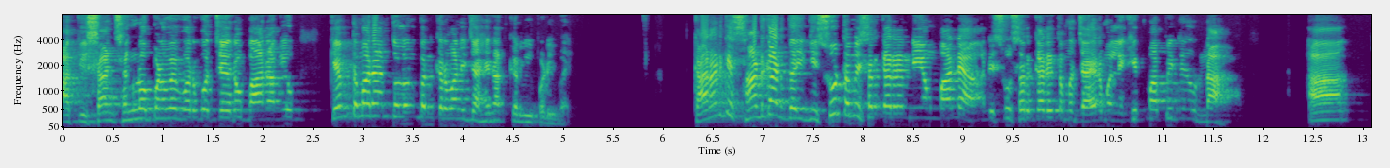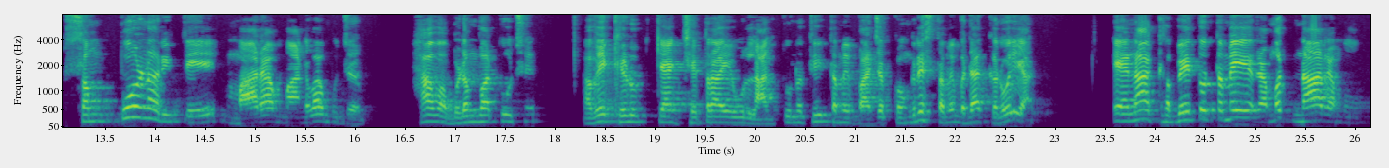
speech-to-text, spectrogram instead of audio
આ કિસાન સંઘનો પણ હવે વર્ગો ચહેરો બહાર આવ્યો. કેમ તમારે આંદોલન બંધ કરવાની જાહેરાત કરવી પડી ભાઈ? કારણ કે સાંઠગાંઠ થઈ ગઈ. શું તમે સરકારે નિયમ માન્યા અને શું સરકારે તમે જાહેરમાં લેખિતમાં આપી દીધું? ના. આ સંપૂર્ણ રીતે મારા માનવા મુજબ હાવ અભડંબાતું છે. હવે ખેડૂત ક્યાંક છેતરાય એવું લાગતું નથી. તમે ભાજપ, કોંગ્રેસ, તમે બધા કરો યાર. એના ખભે તો તમે રમત ના રમો.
